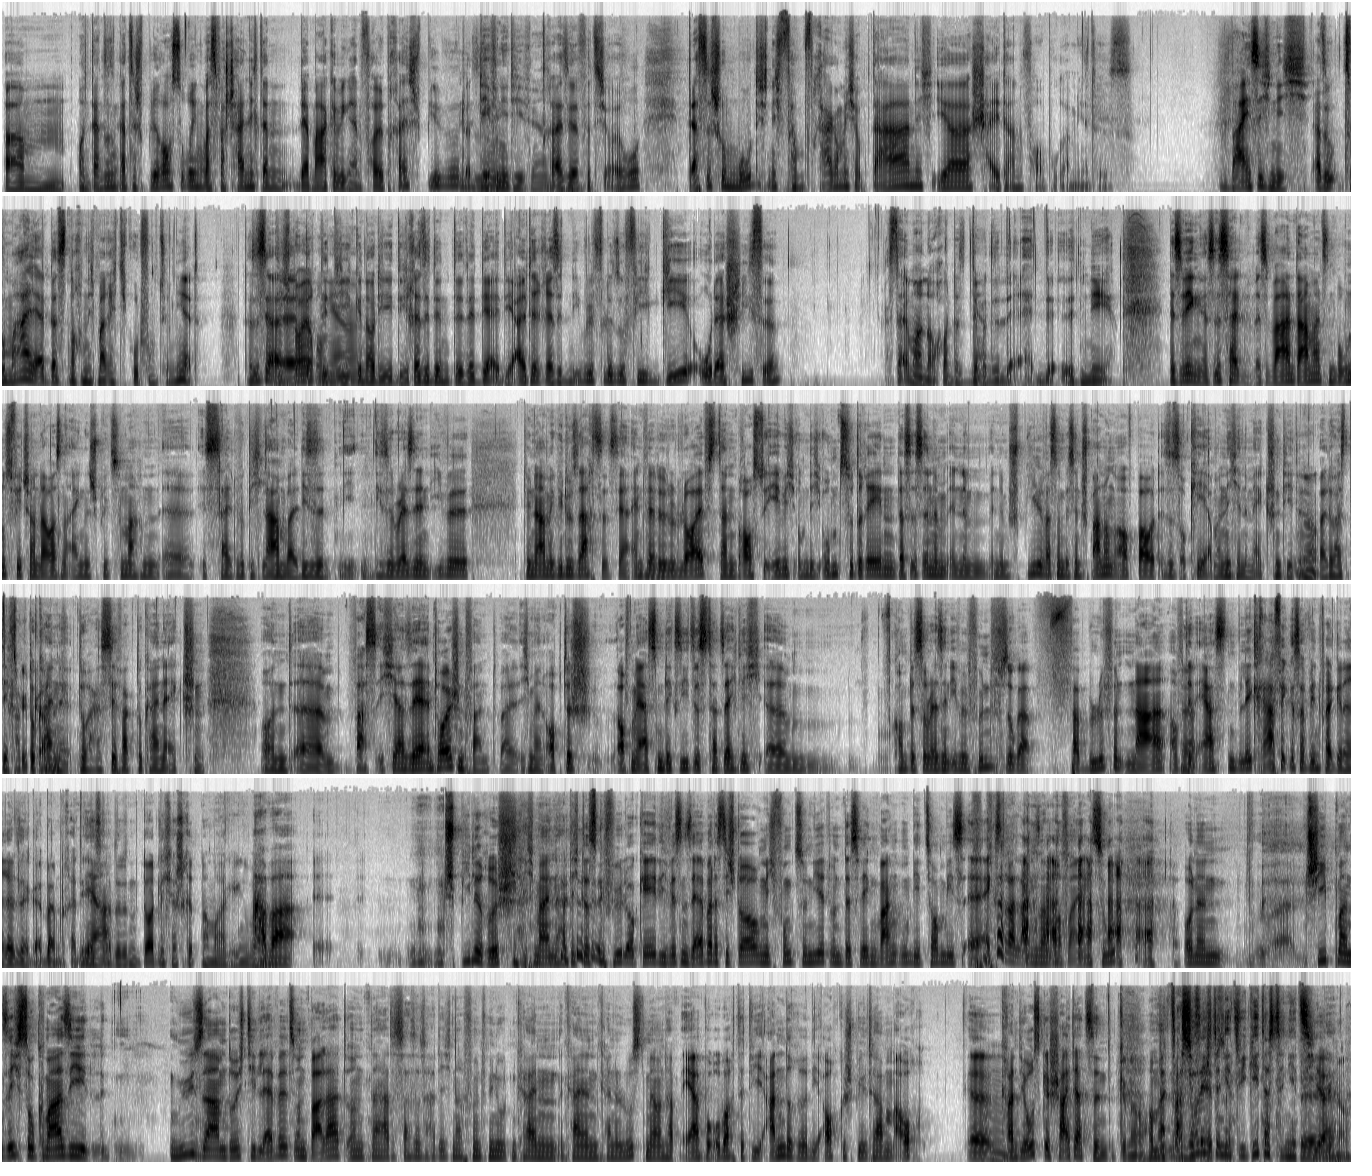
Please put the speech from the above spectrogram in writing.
Ähm, und dann so ein ganzes Spiel rauszubringen, was wahrscheinlich dann der Marke wegen ein Vollpreisspiel wird. Also so Definitiv, ja. 30 oder 40 Euro. Das ist schon mutig und ich frage mich, ob da nicht eher Scheitern vorprogrammiert ist. Weiß ich nicht. Also zumal ja das noch nicht mal richtig gut funktioniert. Das ist ja, Die äh, Steuerung, die, die, ja. genau die, die Resident, die, die, alte Resident Evil Philosophie, geh oder schieße, ist da immer noch. Und das Ja. nee. Deswegen, es ist halt, es war damals ein Bonus-Feature und daraus ein eigenes Spiel zu machen, äh, ist halt wirklich lahm, weil diese, diese Resident Evil Dynamik, wie du sagst es, ja, entweder du läufst, dann brauchst du ewig, um dich umzudrehen. Das ist in einem, in einem, in einem Spiel, was ein bisschen Spannung aufbaut, ist es okay, aber nicht in einem Action-Titel, Ja, weil du hast de das facto keine, du hast de facto keine Action. Und ähm, was ich ja sehr enttäuschend fand, weil ich meine, optisch auf den ersten Blick sieht es tatsächlich, ähm, kommt es so Resident Evil 5 sogar verblüffend nah auf Ja. den ersten Blick. Grafik ist auf jeden Fall generell sehr geil beim 3DS. Ja. Also ein deutlicher Schritt nochmal gegenüber. Aber äh, spielerisch, ich meine, hatte ich das Gefühl, okay, die wissen selber, dass die Steuerung nicht funktioniert und deswegen wanken die Zombies äh, extra langsam auf einen zu. Und dann äh, schiebt man sich so quasi mühsam durch die Levels und ballert und da hatte ich nach fünf Minuten kein, kein, keine Lust mehr und habe eher beobachtet, wie andere, die auch gespielt haben, auch äh, Mhm. grandios gescheitert sind. Genau. Und man, was soll ich denn jetzt, wie geht das denn jetzt Ja, hier? genau.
